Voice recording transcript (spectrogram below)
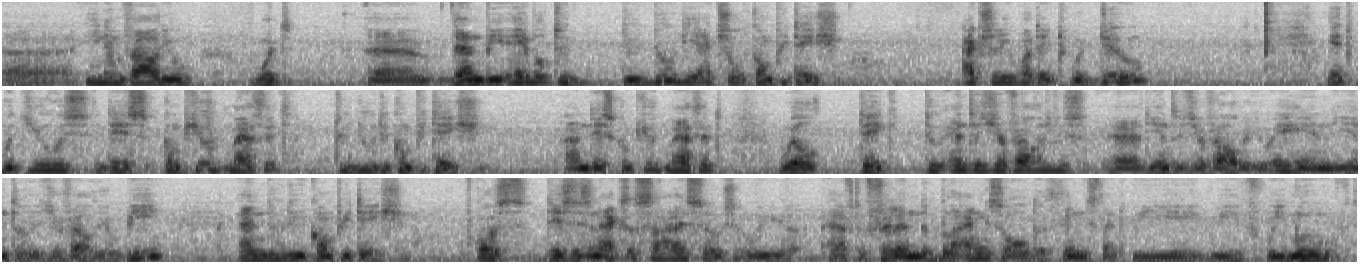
uh, enum value would uh, then be able to, to do the actual computation. Actually what it would do it would use this compute method to do the computation. And this compute method will take two integer values uh, the integer value a and the integer value b and do the computation course, this is an exercise, so, so, we have to fill in the blanks, all the things that we, we've removed.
